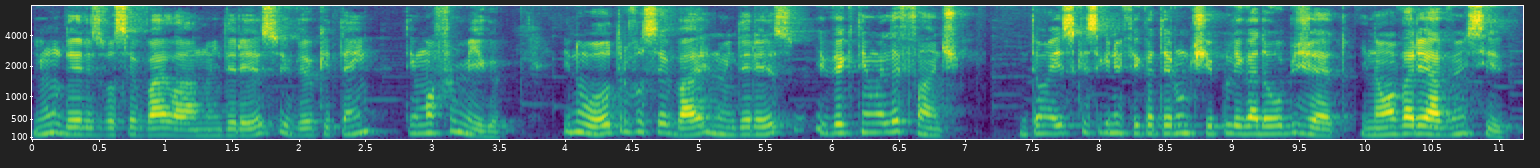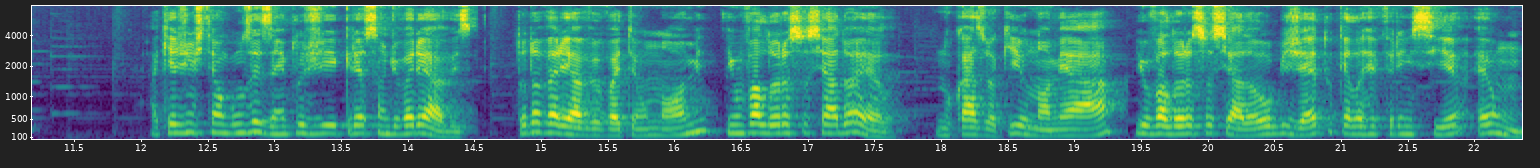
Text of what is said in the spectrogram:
em um deles você vai lá no endereço e vê o que tem, tem uma formiga. E no outro você vai no endereço e vê que tem um elefante. Então é isso que significa ter um tipo ligado ao objeto, e não a variável em si. Aqui a gente tem alguns exemplos de criação de variáveis. Toda variável vai ter um nome e um valor associado a ela. No caso aqui, o nome é A e o valor associado ao objeto que ela referencia é 1.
